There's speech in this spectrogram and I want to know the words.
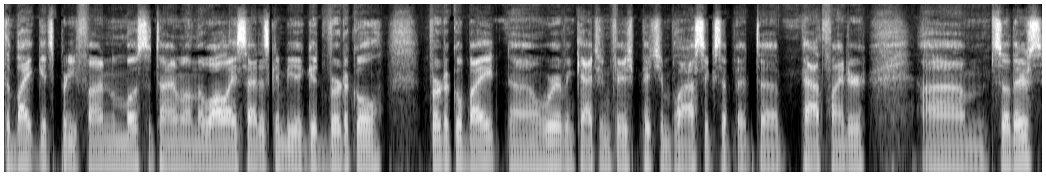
the bite gets pretty fun most of the time. On the walleye side, it's going to be a good vertical, vertical bite. Uh, we're even catching fish pitching plastics up at uh, Pathfinder. Um, so there's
